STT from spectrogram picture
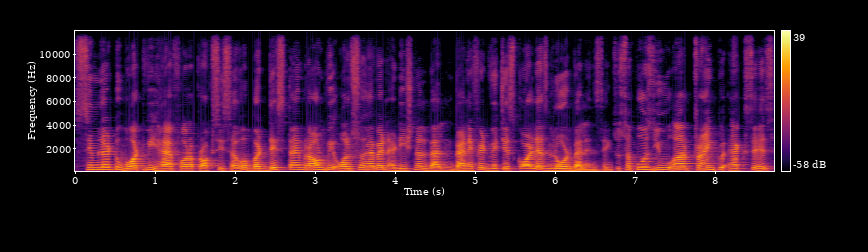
similar to what we have for a proxy server but this time around we also have an additional benefit which is called as load balancing. So suppose you are trying to access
